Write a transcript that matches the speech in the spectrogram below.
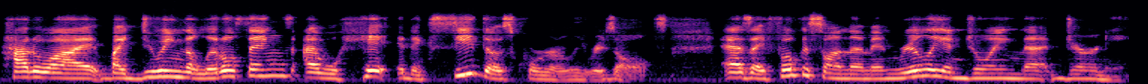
how do I by doing the little things, I will hit and exceed those quarterly results as I focus on them and really enjoying that journey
